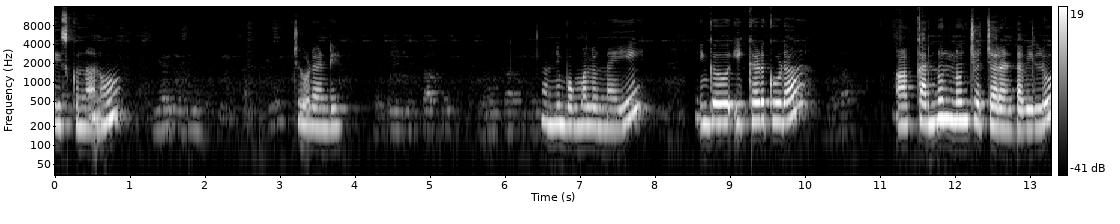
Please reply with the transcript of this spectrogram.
తీసుకున్నాను. చూడండి. అన్ని బొమ్మలు ఉన్నాయి. ఇంకో ఇక్కడ కూడా కర్నూలు నుంచి వచ్చారంట వీళ్ళు.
